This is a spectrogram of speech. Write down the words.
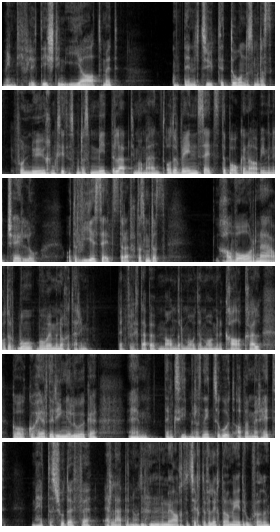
wenn die Flötistin einatmet und dann erzeugt der Ton, dass man das von Neuem sieht, dass man das miterlebt im Moment. Oder wenn setzt der Bogen an bei einem Cello? Oder wie setzt er einfach, dass man das kann wahrnehmen kann, oder? Wo, wo wenn man nachher im dann vielleicht eben beim anderen Mal, dann mal in einem KKL go, go Herr der Ringe schauen, ähm, dann sieht man das nicht so gut. Aber man hat, man hat das schon dürfen erleben, oder? Mhm, man achtet sich da vielleicht auch mehr drauf, oder?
